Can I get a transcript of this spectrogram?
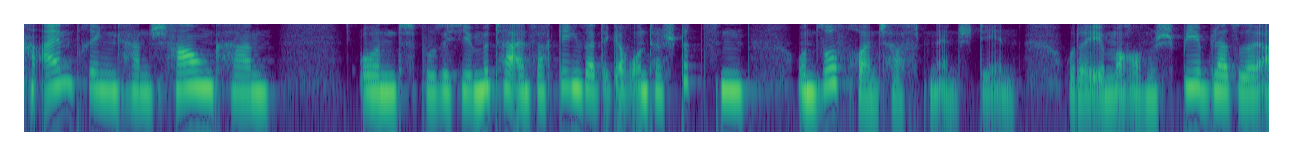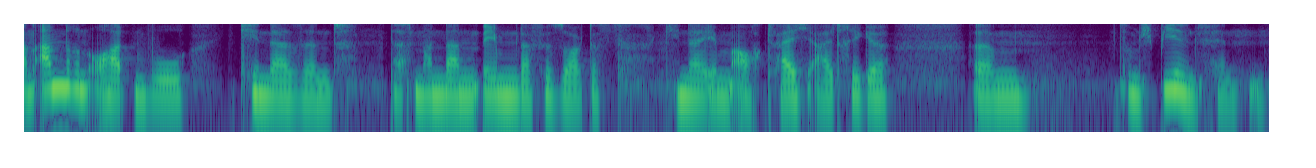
einbringen kann, schauen kann und wo sich die Mütter einfach gegenseitig auch unterstützen und so Freundschaften entstehen. Oder eben auch auf dem Spielplatz oder an anderen Orten, wo Kinder sind, dass man dann eben dafür sorgt, dass Kinder eben auch Gleichaltrige ähm, zum Spielen finden.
